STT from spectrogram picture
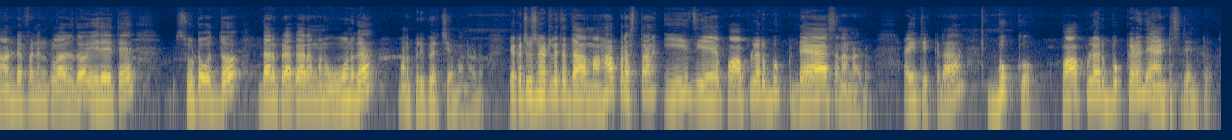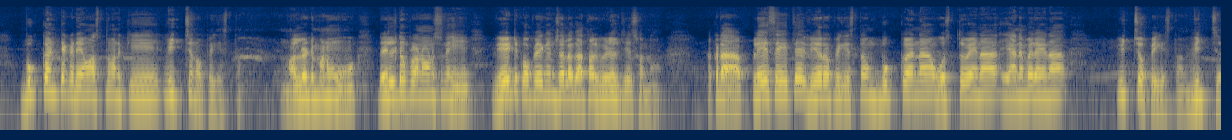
నాన్ డిఫైనింగ్ క్లాజ్లో ఏదైతే సూట్ అవుద్దో దాని ప్రకారం మనం ఓన్గా మనం ప్రిపేర్ చేయమన్నాడు. ఇక్కడ చూసినట్లయితే the Mahaprasthanam is a popular book dash అని అన్నాడు. అయితే ఇక్కడ బుక్ పాపులర్ బుక్ అనేది యాంటిసిడెంట్. బుక్ అంటే ఇక్కడ ఏమొస్తుంది మనకి? విచ్ అని ఉపయోగిస్తాం. ఆల్రెడీ మనము రిలేటివ్ ప్రొనౌన్స్ని వేటికి ఉపయోగించాలో గతంలో వీడియోలు చేసుకున్నాం అక్కడ ప్లేస్ అయితే వేరు ఉపయోగిస్తాం. బుక్ అయినా వస్తువైనా యానిమల్ అయినా విచ్ ఉపయోగిస్తాం. విచ్.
